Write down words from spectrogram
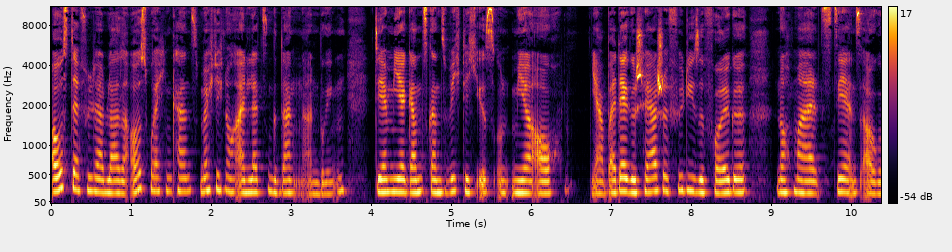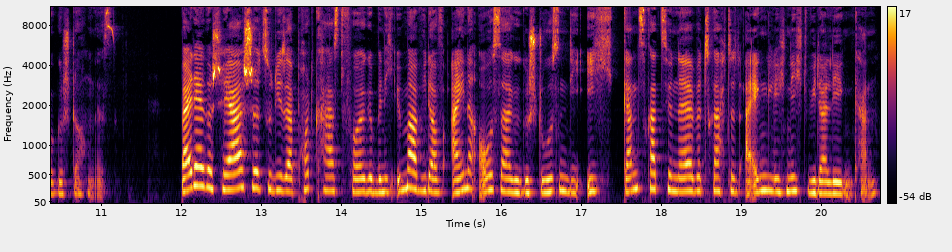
aus der Filterblase ausbrechen kannst, möchte ich noch einen letzten Gedanken anbringen, der mir ganz, ganz wichtig ist und mir auch ja bei der Recherche für diese Folge nochmals sehr ins Auge gestochen ist. Bei der Recherche zu dieser Podcast-Folge bin ich immer wieder auf eine Aussage gestoßen, die ich ganz rationell betrachtet eigentlich nicht widerlegen kann.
